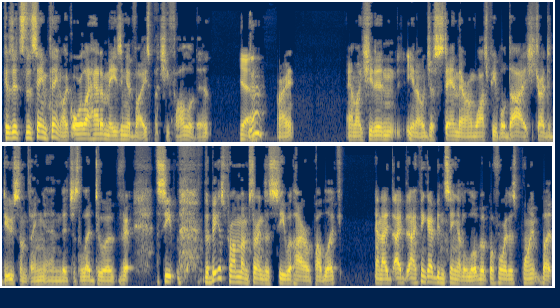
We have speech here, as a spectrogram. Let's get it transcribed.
Because it's the same thing. Like Orla had amazing advice, but she followed it, Yeah. Yeah. right? And like she didn't, you know, just stand there and watch people die. She tried to do something, and it just led to a. ve- See, the biggest problem I'm starting to see with High Republic, and I, I, I think I've been seeing it a little bit before this point, but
